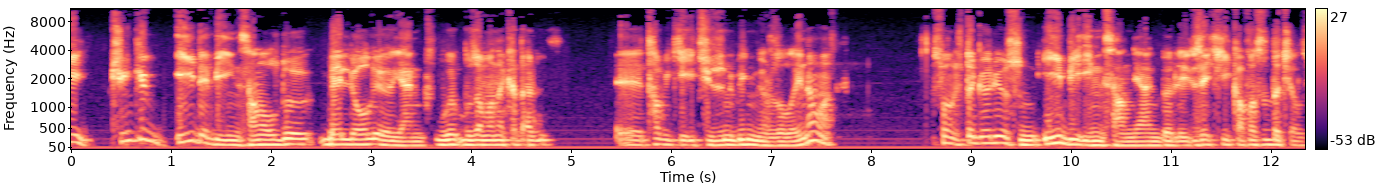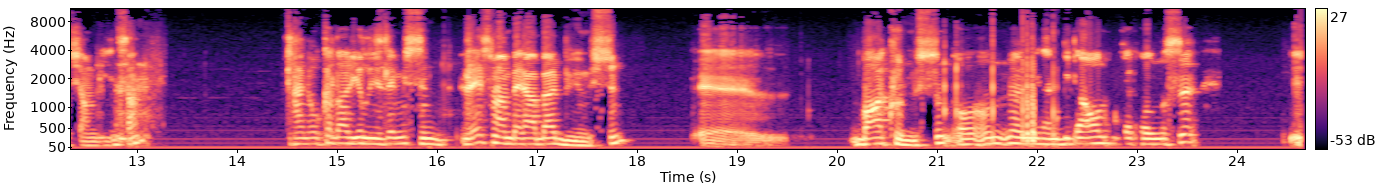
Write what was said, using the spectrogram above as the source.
bir çünkü iyi de bir insan olduğu belli oluyor yani bu, bu zamana kadar biz e, tabii ki iç yüzünü bilmiyoruz olayın ama sonuçta görüyorsun iyi bir insan yani böyle zeki kafası da çalışan bir insan. Hani o kadar yıl izlemişsin resmen beraber büyümüşsün. Ee, bağ kurmuşsun. O, onun öyle yani bir daha olmayacak olması e,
